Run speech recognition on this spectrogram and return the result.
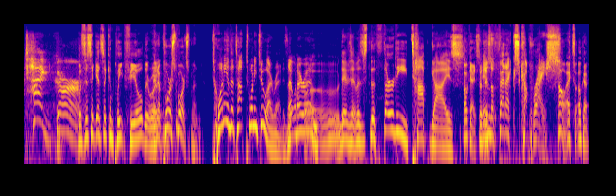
Tiger! Was this against a complete field? Or and a poor sportsman. Twenty of the top twenty-two. I read. Is that what I read? Uh, it was the 30 top guys Okay, so in the FedEx Cup race. oh, excellent. Okay.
